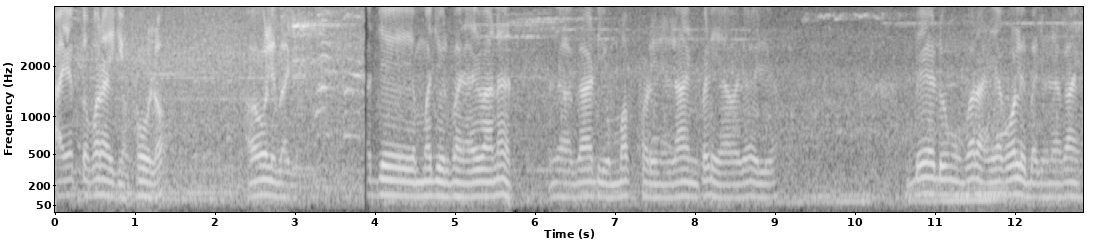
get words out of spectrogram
આ એક તો ભરાઈ ગયો ફૂલ, હો. ઓલી બાજુ. આજે મજૂરભાઈ આવ્યા ને ગાડીઓ મગફળીની લાઈન પડી આવે, જોઈ લ્યો. બે ડૂમું ભરાય, એક ઓલી બાજુ ને કાંઈ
